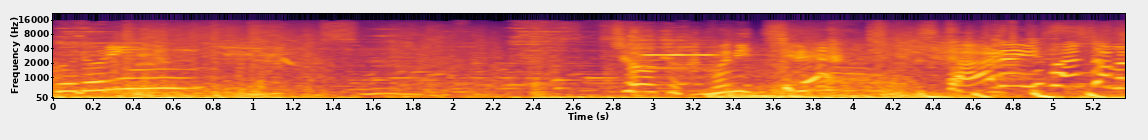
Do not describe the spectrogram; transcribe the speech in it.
くるりん超と共に散れスターレイファントム。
